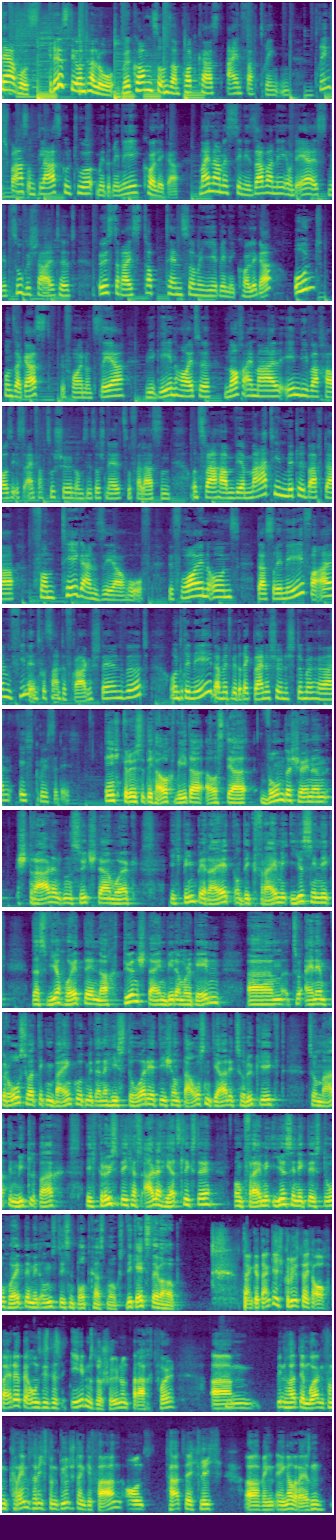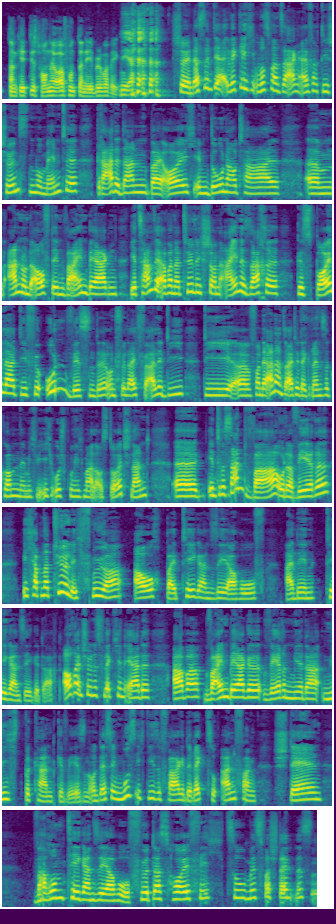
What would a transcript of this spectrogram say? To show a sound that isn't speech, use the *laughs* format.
Servus, Christi und Hallo. Willkommen zu unserem Podcast Einfach trinken. Trinkspaß und Glaskultur mit René Kollegger. Mein Name ist Cine Savane und er ist mir zugeschaltet. Österreichs Top 10 Sommelier René Kollegger und unser Gast. Wir freuen uns sehr. Wir gehen heute noch einmal in die Wachau. Sie ist einfach zu schön, um sie so schnell zu verlassen. Und zwar haben wir Martin Mittelbach da vom Tegernseer Hof. Wir freuen uns, dass René vor allem viele interessante Fragen stellen wird. Und René, damit wir direkt deine schöne Stimme hören, ich grüße dich. Ich grüße dich auch wieder aus der wunderschönen, strahlenden Südsteiermark. Ich bin bereit und ich freue mich irrsinnig, dass wir heute nach Dürnstein wieder mal gehen, ähm, zu einem großartigen Weingut mit einer Historie, die schon tausend Jahre zurückliegt, zu Martin Mittelbach. Ich grüße dich aufs Allerherzlichste und freue mich irrsinnig, dass du heute mit uns diesen Podcast machst. Wie geht's dir überhaupt? Danke, danke. Ich grüße euch auch beide. Bei uns ist es ebenso schön und prachtvoll. Ähm, bin heute Morgen von Krems Richtung Dürnstein gefahren und tatsächlich äh, wegen Engelreisen, dann geht die Sonne auf und der Nebel war weg. Ja. *laughs* Schön. Das sind ja wirklich, muss man sagen, einfach die schönsten Momente. Gerade dann bei euch im Donautal, ähm, an und auf den Weinbergen. Jetzt haben wir aber natürlich schon eine Sache gespoilert, die für Unwissende und vielleicht für alle die, die äh, von der anderen Seite der Grenze kommen, nämlich wie ich ursprünglich mal aus Deutschland, äh, interessant war oder wäre. Ich habe natürlich früher auch bei Tegernseer Hof an den Tegernsee gedacht. Auch ein schönes Fleckchen Erde, aber Weinberge wären mir da nicht bekannt gewesen. Und deswegen muss ich diese Frage direkt zu Anfang stellen. Warum Tegernseer Hof? Führt das häufig zu Missverständnissen?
